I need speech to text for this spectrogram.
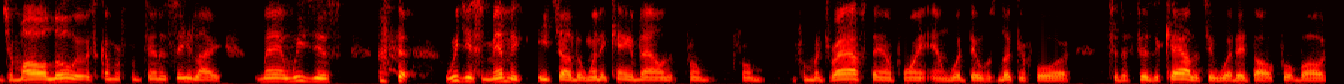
Jamal Lewis coming from Tennessee, like, man, we just we just mimicked each other when it came down from from from a draft standpoint and what they was looking for to the physicality where they thought football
